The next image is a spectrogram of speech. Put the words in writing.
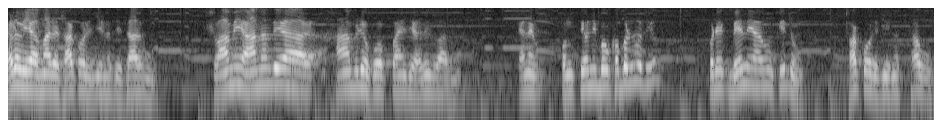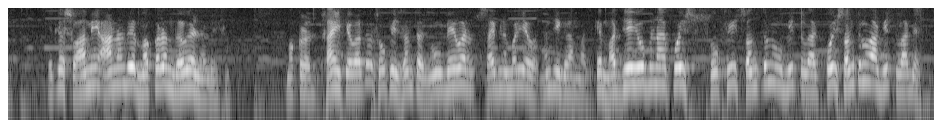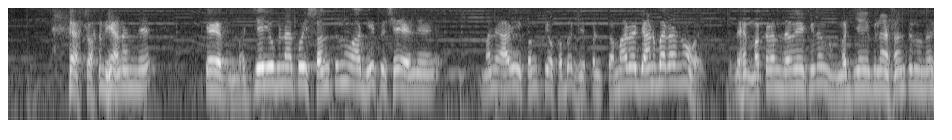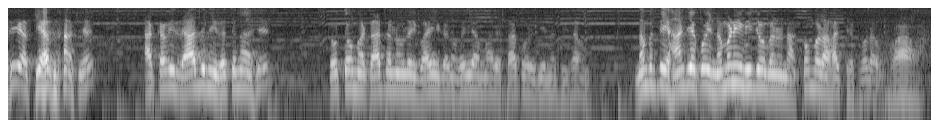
ઘડવિયા મારે ઠાકોરજી નથી સારું સ્વામી આનંદે આ સાંભળ્યો કોક પાસેથી હરિદ્વારમાં. એને પંક્તિઓની બહુ ખબર નહોતી પણ એક બેને આવું કીધું, ઠાકોરજી નથી થવું એટલે સ્વામી આનંદે મકરંદ દવેને લખ્યું. મકરંદ સાંઈ કહેવાતો, સોફી સંત જ. હું બે વાર સાહેબને મળી આવ્યો નંદીગ્રામમાં કે, મધ્યયુગના કોઈ સોફી સંતનું ગીત લાગે, કોઈ સંતનું આ ગીત લાગે છે? સ્વામી આનંદે કે મધ્યયુગના કોઈ સંતનું આ ગીત છે અને મને આવી પંક્તિઓ ખબર છે, પણ તમારે જાણબારા ન હોય. એટલે મકરંદ દવે કીધું, મધ્યયુગના સંતનું નથી, અત્યારના છે. આ કવિ દાદની રચના છે. ટોચોમાં ટાટનો લઈ ભાઈ ગણો, ભૈયા, મારે ઠાકોરજી નથી થવું નમતી હાંજે કોઈ નમણી બીજો ગણના, કોમળા હાથે ખોડાવું. વાહ વાહ.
